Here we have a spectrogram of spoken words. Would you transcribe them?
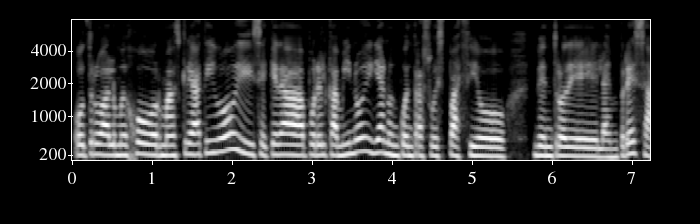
otro a lo mejor más creativo y se queda por el camino y ya no encuentra su espacio dentro de la empresa.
